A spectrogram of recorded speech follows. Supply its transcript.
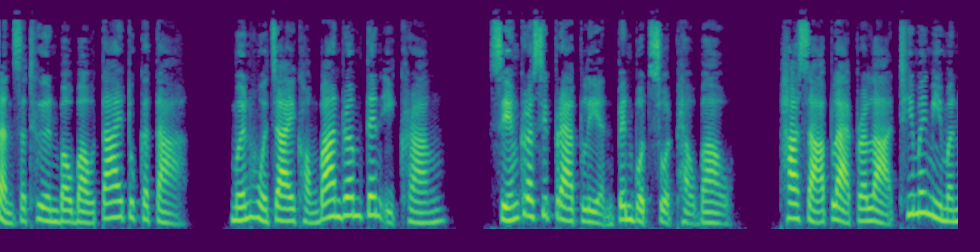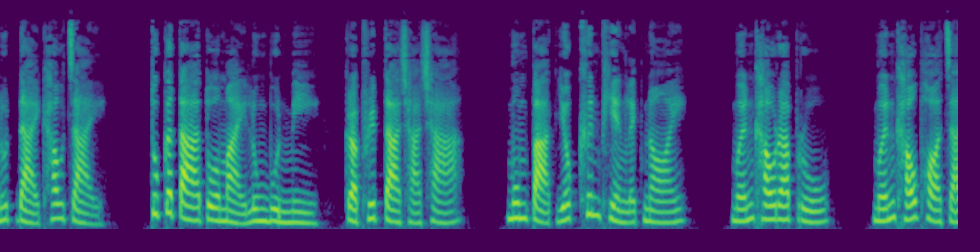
สั่นสะเทือนเบาๆใต้ตุ๊กตา เหมือนหัวใจของบ้านเริ่มเต้นอีกครั้ง เสียงกระซิบแปรเปลี่ยนเป็นบทสวดแผ่วเบา ภาษาแปลกประหลาดที่ไม่มีมนุษย์ใดเข้าใจ ตุ๊กตาตัวใหม่ลุงบุญมี กระพริบตาช้าๆ มุมปากยกขึ้นเพียงเล็กน้อย เหมือนเขารับรู้ เหมือนเขาพอใจ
